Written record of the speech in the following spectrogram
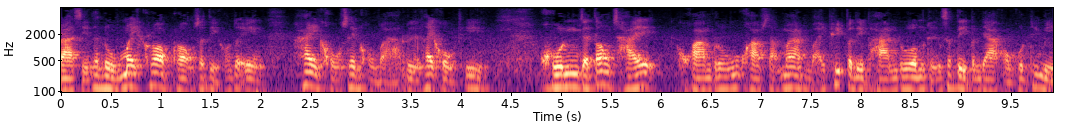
ราศีธนูไม่ครอบครองสติของตัวเอง ให้คงเส้นคงวาหรือให้คงที่ คุณจะต้องใช้ความรู้ความสามารถไหวพริบปฏิภาณรวมถึงสติปัญญาของคุณที่มี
